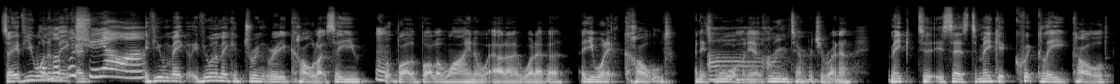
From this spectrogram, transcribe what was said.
So if you 我 want to 们 make 不 a, 需要啊。 if you make if you want to make a drink really cold, like say you Mm. bought a bottle of wine or I don't know whatever, and you want it cold and it's warm and it's Ah. room temperature right now. Make to, it says to make it quickly cold,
